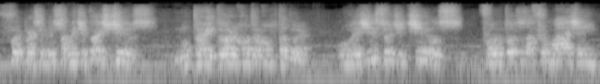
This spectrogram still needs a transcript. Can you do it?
foi percebido somente dois tiros num traidor contra o computador. O registro de tiros foram todos da filmagem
